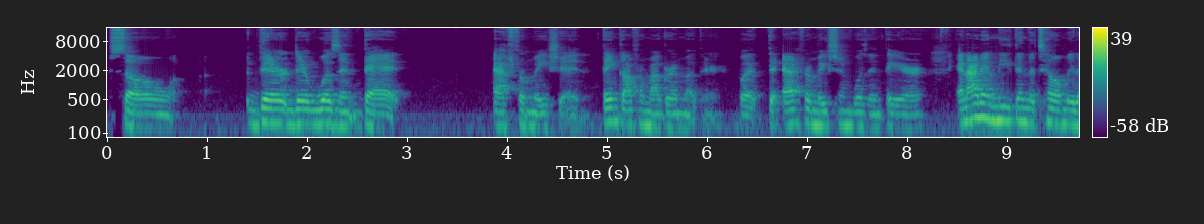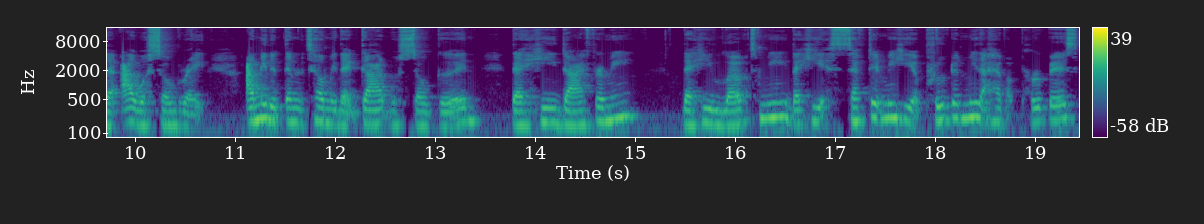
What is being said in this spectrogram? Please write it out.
So there there wasn't that affirmation. Thank God for my grandmother, but the affirmation wasn't there. And I didn't need them to tell me that I was so great. I needed them to tell me that God was so good, that He died for me, that He loved me, that He accepted me, He approved of me, that I have a purpose.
